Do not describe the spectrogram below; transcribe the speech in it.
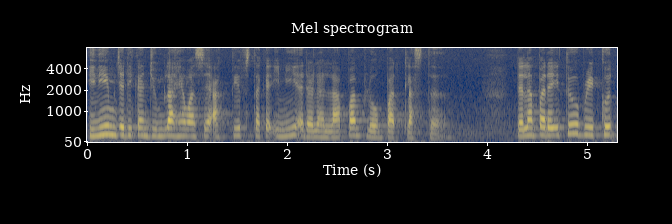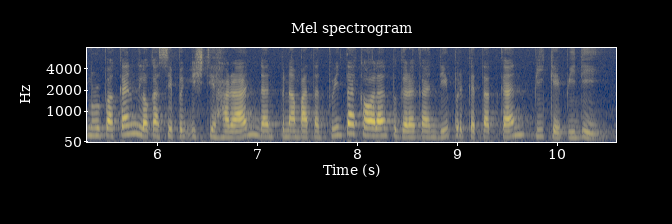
Ini menjadikan jumlah yang masih aktif setakat ini adalah 84 kluster. Dalam pada itu, berikut merupakan lokasi pengisytiharan dan penambatan Perintah Kawalan Pergerakan diperketatkan PKPD.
